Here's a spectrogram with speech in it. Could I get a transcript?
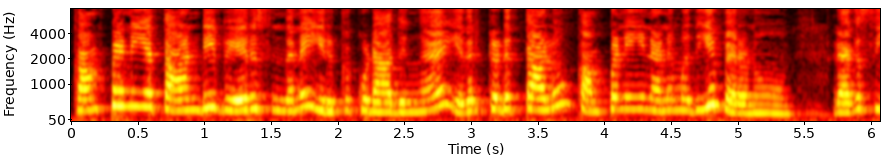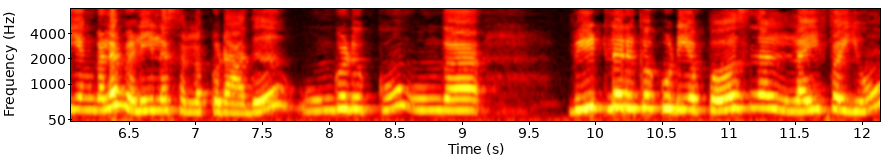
கம்பெனியை தாண்டி வேறு சிந்தனை இருக்கக்கூடாதுங்க. எதற்கெடுத்தாலும் கம்பெனியின் அனுமதியை பெறணும். ரகசியங்களை வெளியில சொல்லக்கூடாது. உங்களுக்கும் உங்க வீட்டில் இருக்கக்கூடிய பர்சனல் லைஃபையும்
